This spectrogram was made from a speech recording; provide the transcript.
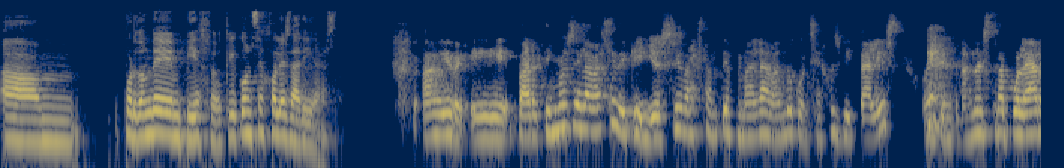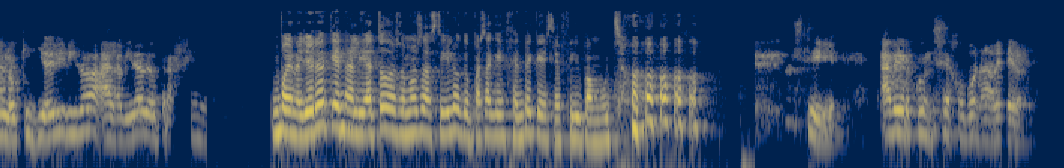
¿Por dónde empiezo? ¿Qué consejo les darías? A ver, eh, partimos de la base de que yo soy bastante mala dando consejos vitales o intentando extrapolar lo que yo he vivido a la vida de otra gente. Bueno, yo creo que en realidad todos somos así, lo que pasa que hay gente que se flipa mucho. sí, a ver, consejo, bueno, a ver,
